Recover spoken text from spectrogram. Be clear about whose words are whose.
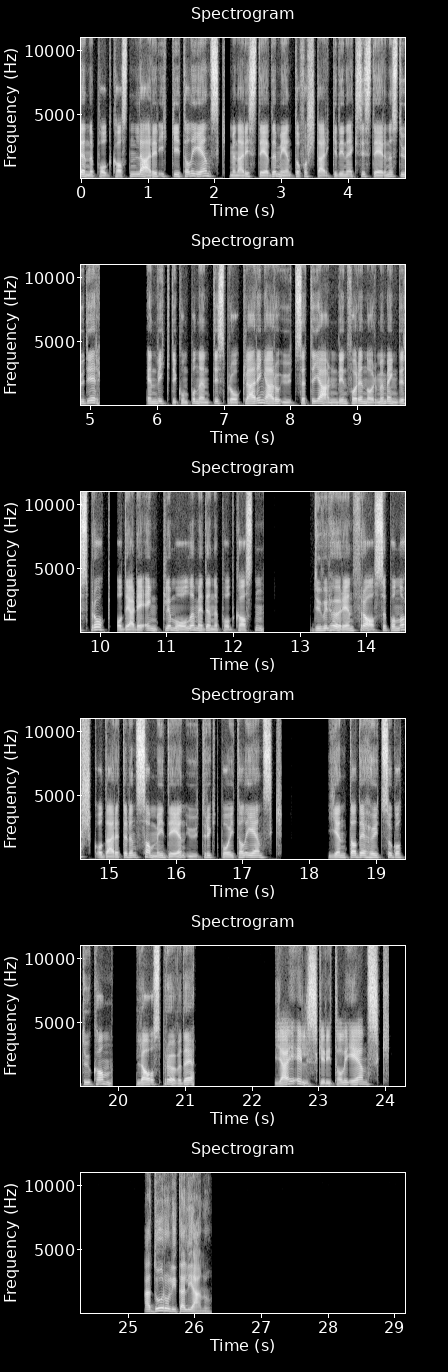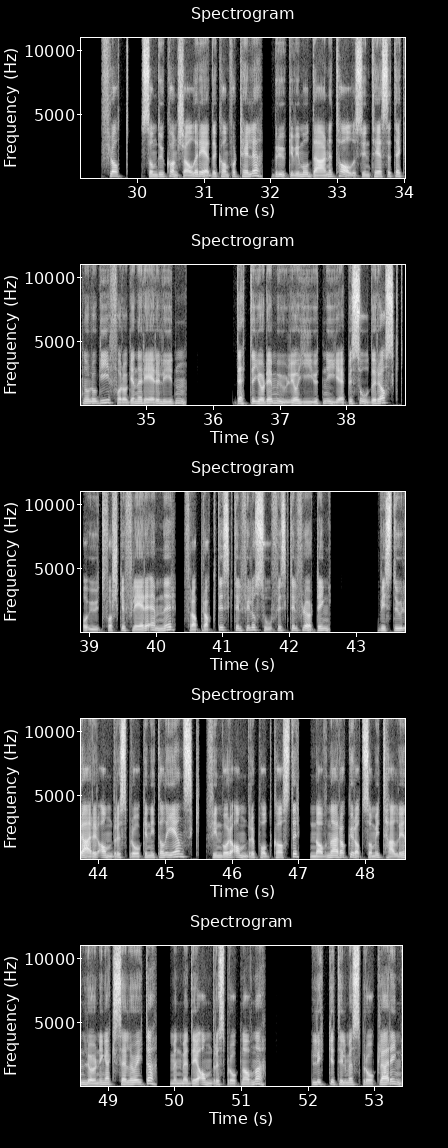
Speaker 1: Denne podkasten lærer ikke italiensk, men er i stedet ment å forsterke dine eksisterende studier. En viktig komponent i språklæring er å utsette hjernen din for enorme mengder språk, og det er det enkle målet med denne podkasten. Du vil høre en frase på norsk og deretter den samme ideen uttrykt på italiensk. Gjenta det høyt så godt du kan. La oss prøve det. Jeg elsker italiensk.
Speaker 2: Adoro l'italiano.
Speaker 1: Flott. Som du kanskje allerede kan fortelle, bruker vi moderne talesynteseteknologi for å generere lyden. Dette gjør det mulig å gi ut nye episoder raskt og utforske flere emner, fra praktisk til filosofisk til flørting. Hvis du lærer andre språk enn italiensk, finn våre andre podkaster, navnet er akkurat som Italian Learning Accelerator, men med det andre språknavnet. Lykke til med språklæring!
